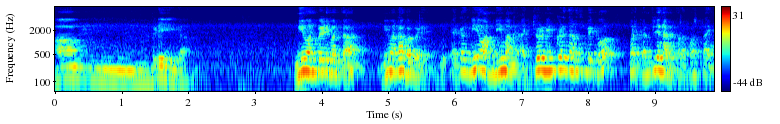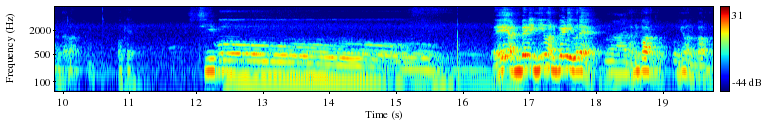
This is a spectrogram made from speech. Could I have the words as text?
ಹಾಂ, ಬಿಡಿ ಈಗ. ನೀವು ಅನ್ಬೇಡಿ ಮತ್ತ, ನೀವು ಅನ್ನ ಯಾಕಂದ್ರೆ ನೀವು ನೀವು ಆ್ಯಕ್ಚುಲಿ ನಿಮ್ಮ ಕಡೆ ಅನಿಸ್ಬೇಕು ಬಟ್ ಕನ್ಫ್ಯೂಷನ್ ಆಗುತ್ತಲ್ಲ ಫಸ್ಟ್ ಟೈಮ್ ಅದಲ್ಲ ಓಕೆ ಶಿವೋ ಏ ಅನ್ಬೇಡಿ ನೀವು ಅನ್ಬೇಡಿ ಇವರೇ. ಅನ್ಬಾರ್ದು ನೀವು ಅನ್ಬಾರ್ದು.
